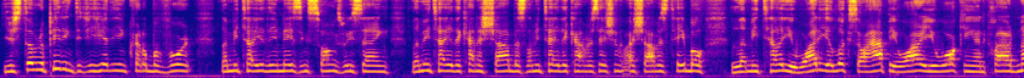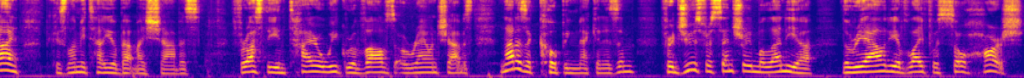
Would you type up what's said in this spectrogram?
you're still repeating. Did you hear the incredible Vort? Let me tell you the amazing songs we sang. Let me tell you the kind of Shabbos. Let me tell you the conversation at my Shabbos table. Let me tell you, why do you look so happy? Why are you walking on cloud nine? Because let me tell you about my Shabbos. For us, the entire week revolves around Shabbos, not as a coping mechanism. For Jews for century millennia, the reality of life was so harsh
